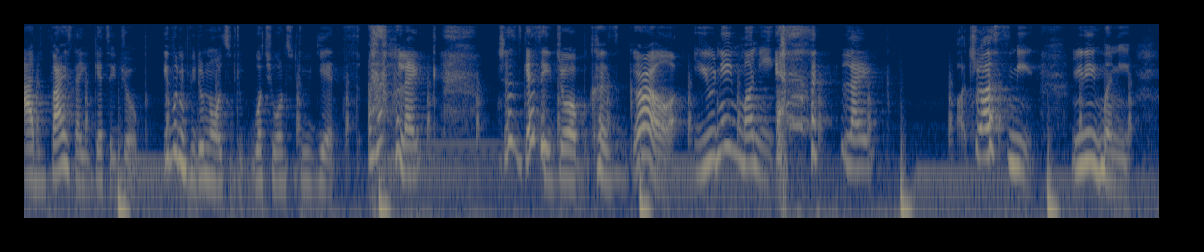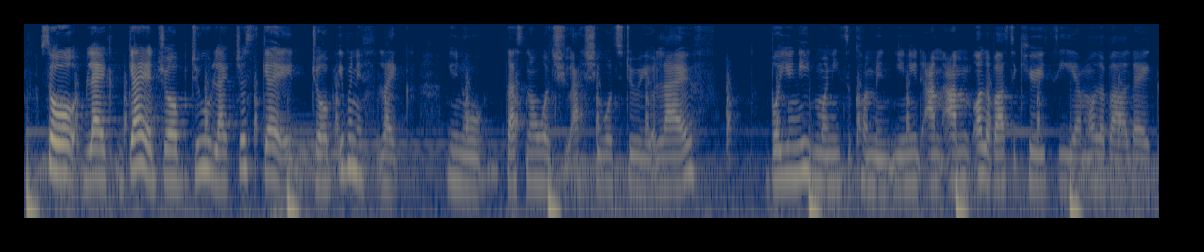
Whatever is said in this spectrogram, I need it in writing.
advise that you get a job, even if you don't know what to do, what you want to do yet. like, just get a job because, girl, you need money. like, trust me, you need money. So, like, get a job. Do like just get a job, even if like you know that's not what you actually want to do with your life. But you need money to come in. You need i'm, I'm all about security. I'm all about like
